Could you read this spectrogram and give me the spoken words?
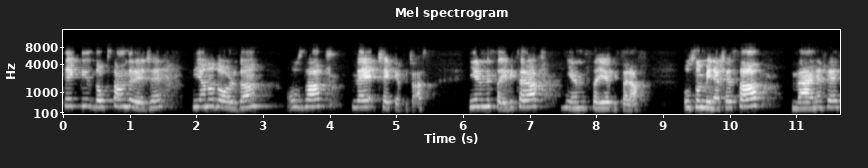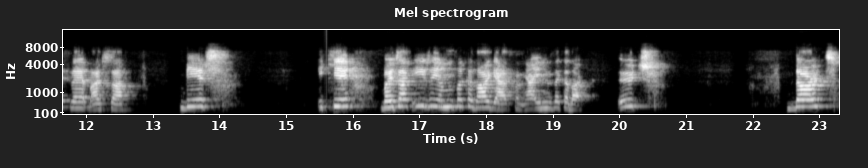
Tek diz 90 derece. Yana doğru dön. Uzat ve çek yapacağız. 20 sayı bir taraf, 20 sayı bir taraf. Uzun bir nefes al. Ver nefes ve başla. 1 2 bacak iyice yanınıza kadar gelsin. Yani elinize kadar. 3 4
